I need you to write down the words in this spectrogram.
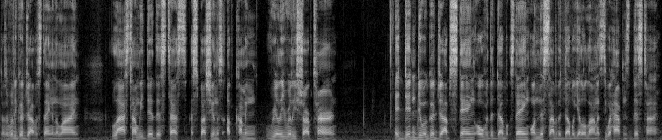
Does a really good job of staying in the line. Last time we did this test, especially in this upcoming really, really sharp turn, it didn't do a good job staying over the double, staying on this side of the double yellow line. Let's see what happens this time.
